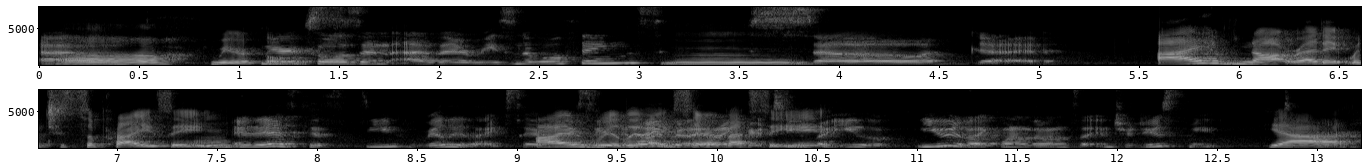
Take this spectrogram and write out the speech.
um, oh, miracles. Miracles and Other Reasonable Things. Mm. So good. I have not read it, which is surprising. It is because you really like Sarah. I Bessey, really like Sarah her Bessey. too, but you you were like one of the ones that introduced me. Yeah.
